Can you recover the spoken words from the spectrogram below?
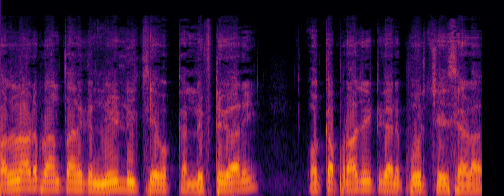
పల్నాడు ప్రాంతానికి నీళ్ళు ఇచ్చే ఒక్క లిఫ్ట్ కానీ ఒక్క ప్రాజెక్ట్ కానీ పూర్తి చేశాడా?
